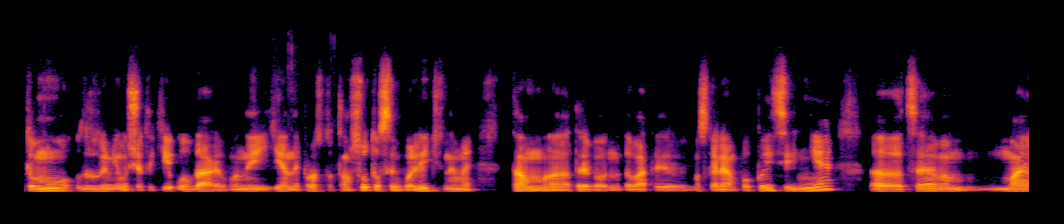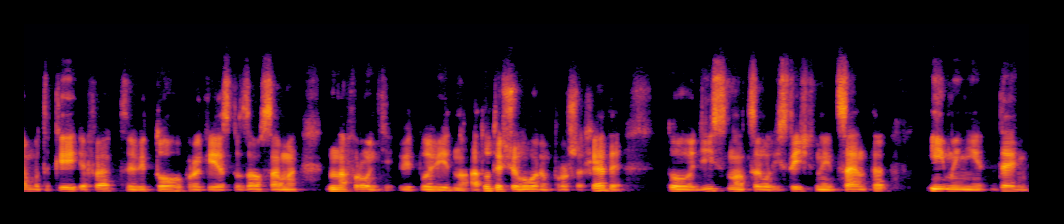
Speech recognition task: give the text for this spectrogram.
Тому зрозуміло, що такі удари вони є не просто там суто символічними. Там треба надавати москалям по пиці. Ні, це ми маємо такий ефект від того, про який я сказав саме на фронті. Відповідно, а тут, якщо говоримо про шахеди, то дійсно це логістичний центр імені День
